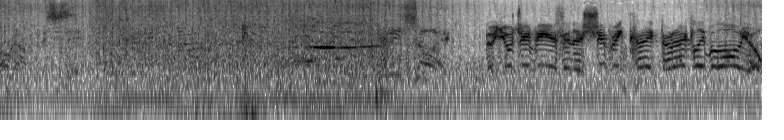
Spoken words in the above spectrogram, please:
Hold on, this is it. Get inside! The UGV is in a shipping crate directly below you.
